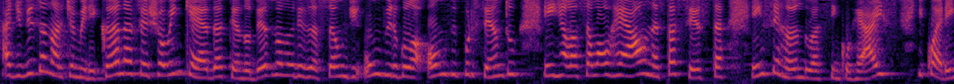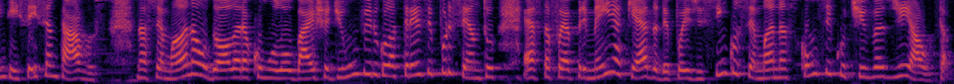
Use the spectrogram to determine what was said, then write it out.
A divisa norte-americana fechou em queda, tendo desvalorização de 1,11% em relação ao real nesta sexta, encerrando a R$ 5,46. Na semana, o dólar acumulou baixa de 1,13%. Esta foi a primeira queda depois de cinco semanas consecutivas de alta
